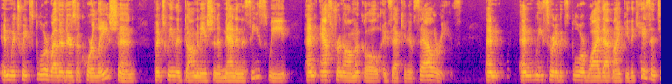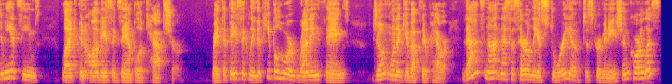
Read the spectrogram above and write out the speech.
in which we explore whether there's a correlation between the domination of men in the C suite and astronomical executive salaries. And, and we sort of explore why that might be the case. And to me, it seems like an obvious example of capture, right? That basically the people who are running things don't want to give up their power. That's not necessarily a story of discrimination, Carliss.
